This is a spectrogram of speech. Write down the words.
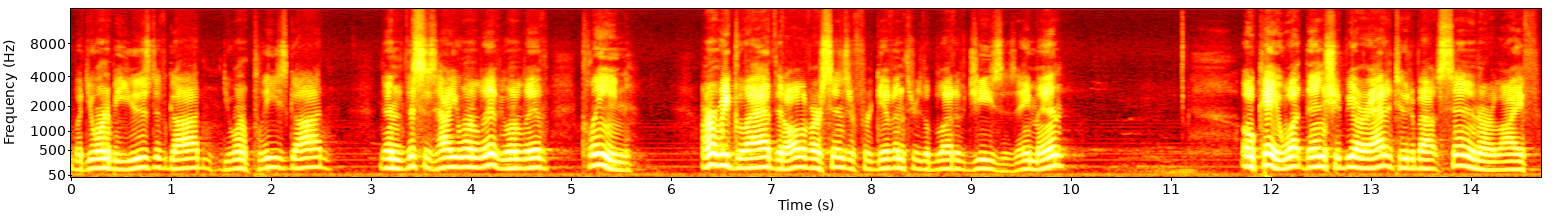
But you want to be used of God? You want to please God? Then this is how you want to live. You want to live clean. Aren't we glad that all of our sins are forgiven through the blood of Jesus? Amen? Okay, what then should be our attitude about sin in our life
